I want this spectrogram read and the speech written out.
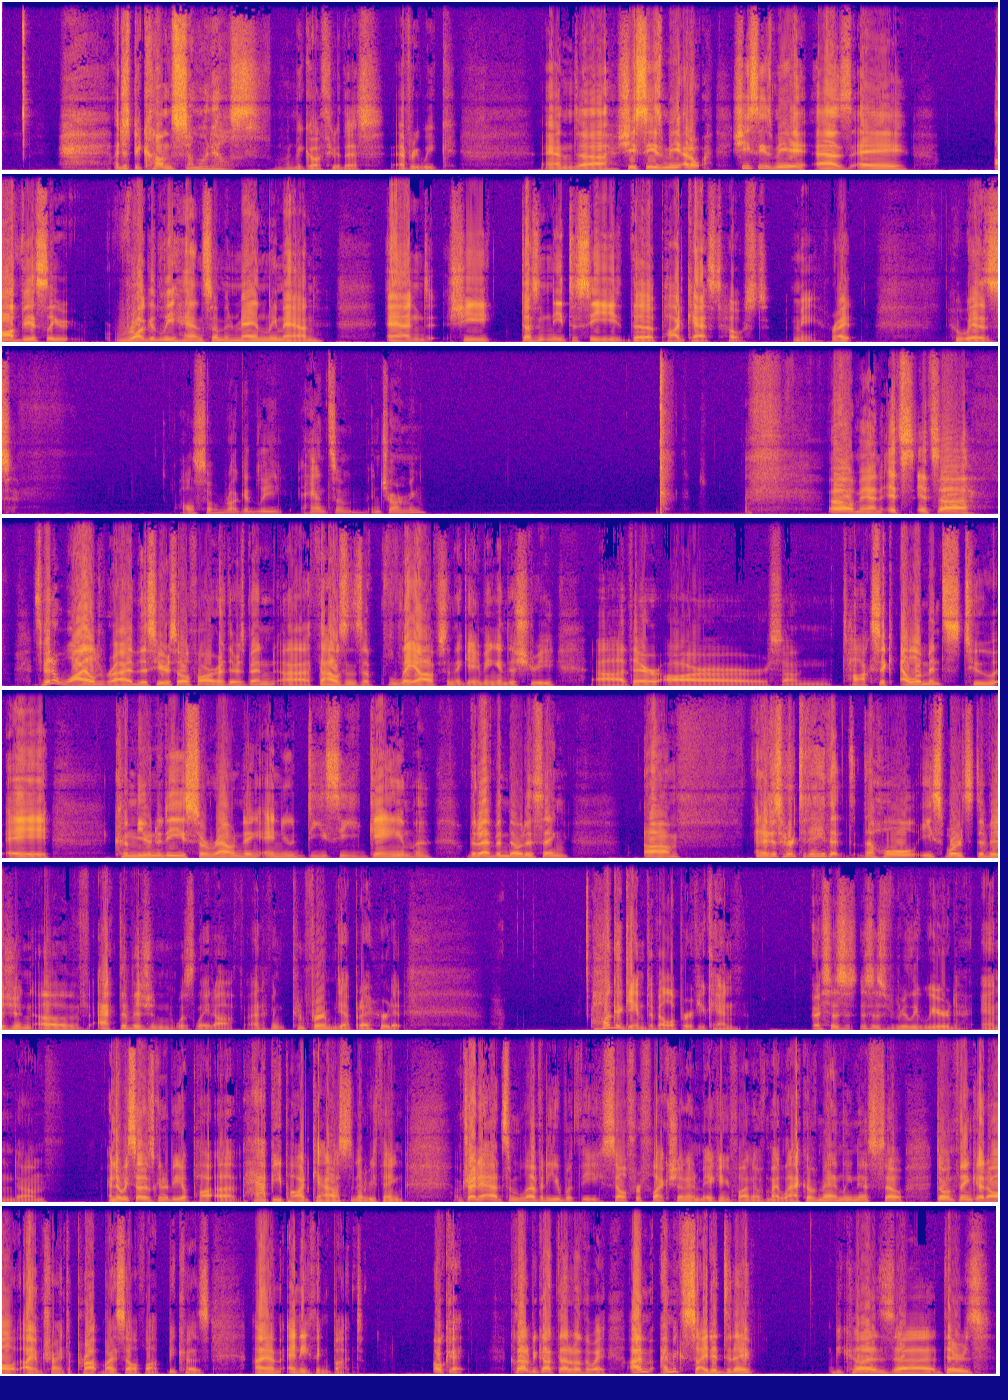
I just become someone else when we go through this every week. And uh, she sees me. I don't. She sees me as a obviously ruggedly handsome and manly man, and she doesn't need to see the podcast host me, right? Who is also ruggedly handsome and charming. oh man, it's it's uh it's been a wild ride this year so far. There's been uh, thousands of layoffs in the gaming industry. Uh, there are some toxic elements to a community surrounding a new DC game that I've been noticing. Um, and I just heard today that the whole esports division of Activision was laid off. I haven't confirmed yet, but I heard it. Hug a game developer if you can. This is this is really weird, and um, I know we said it was going to be a, po- a, happy podcast and everything. I'm trying to add some levity with the self reflection and making fun of my lack of manliness. So don't think at all I am trying to prop myself up because I am anything but. Okay, glad we got that out of the way. I'm I'm excited today because uh, there's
